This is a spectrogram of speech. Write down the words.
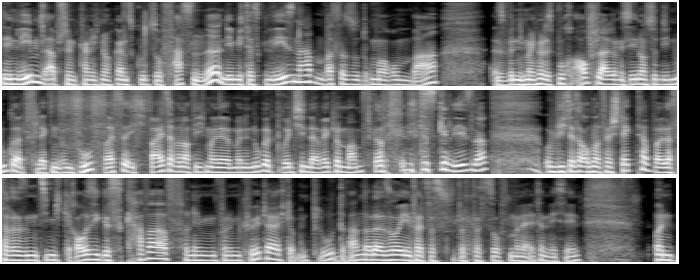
den Lebensabschnitt kann ich noch ganz gut so fassen, ne, indem ich das gelesen habe und was da so drumherum war. Also wenn ich manchmal das Buch aufschlage und ich sehe noch so die Nougat-Flecken im Buch, weißt du, ich weiß aber noch, wie ich meine, meine Nougat-Brötchen da weggemampft habe, wenn ich das gelesen habe und wie ich das auch mal versteckt habe, weil das hatte so ein ziemlich grausiges Cover von dem, von dem Köter, ich glaube mit Blut dran oder so, jedenfalls das, das, das durften meine Eltern nicht sehen. Und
